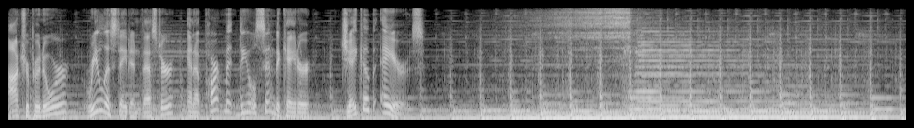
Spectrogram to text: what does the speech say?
entrepreneur, real estate investor, and apartment deal syndicator, Jacob Ayers.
